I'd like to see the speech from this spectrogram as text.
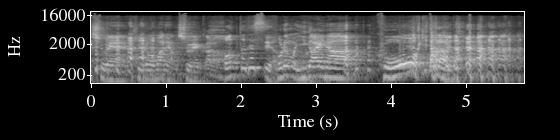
主演 ヒーローマニアの主演から。本当ですよ。これも意外なこう来たなみたいな。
